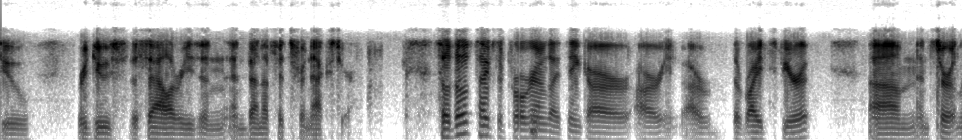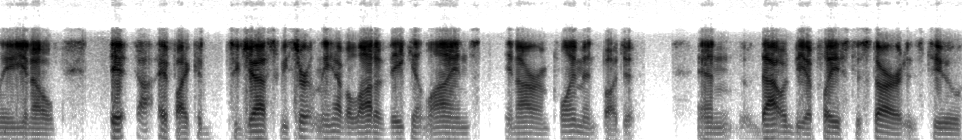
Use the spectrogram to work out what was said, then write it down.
to reduce the salaries and, and benefits for next year. So those types of programs, I think, are are are the right spirit, um, and certainly, you know, it, if I could suggest, we certainly have a lot of vacant lines in our employment budget, and that would be a place to start is to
